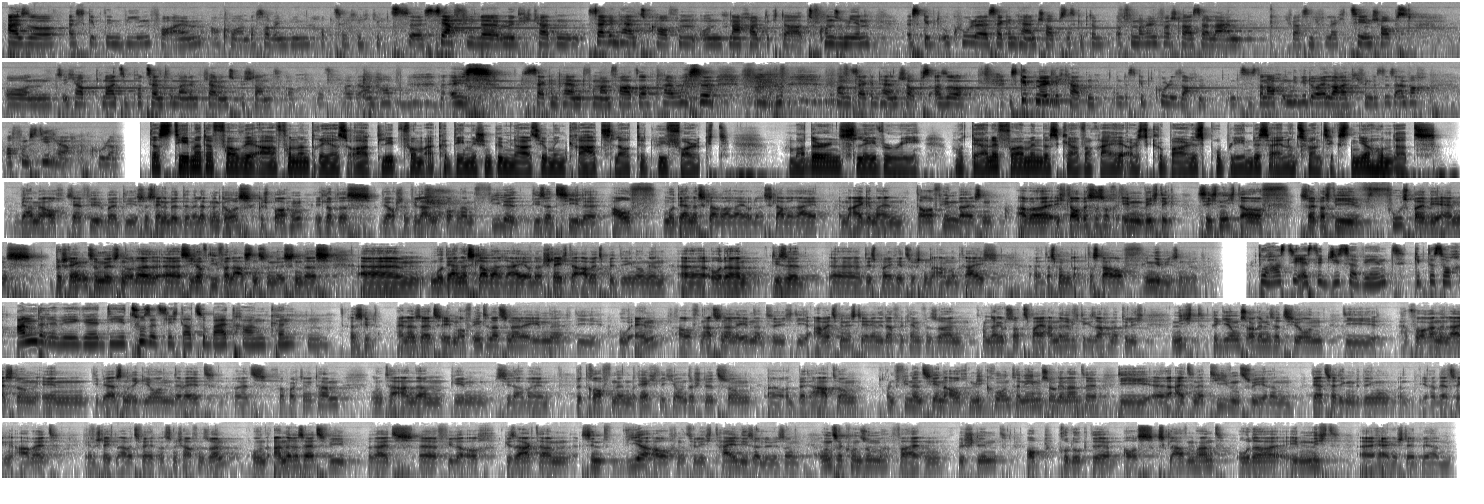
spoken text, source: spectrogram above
Also es gibt in Wien vor allem, auch woanders, aber in Wien hauptsächlich gibt es äh, sehr viele Möglichkeiten, Secondhand zu kaufen und nachhaltig da zu konsumieren. Es gibt coole Secondhand-Shops. Es gibt auf der Marienstraße allein, ich weiß nicht, vielleicht zehn Shops. Und ich habe 90 Prozent von meinem Kleidungsbestand, auch was ich heute anhabe, ist Secondhand von meinem Vater, teilweise von, von Secondhand-Shops. Also es gibt Möglichkeiten und es gibt coole Sachen. Und es ist dann auch individueller. Ich finde, es ist einfach auch vom Stil her cooler. Das Thema der VWA von Andreas Ortlieb vom Akademischen Gymnasium in Graz lautet wie folgt. Modern Slavery, moderne Formen der Sklaverei als globales Problem des 21. Jahrhunderts. Wir haben ja auch sehr viel über die Sustainable Development Goals gesprochen. Ich glaube, dass wir auch schon viele angesprochen haben, viele dieser Ziele auf moderne Sklaverei oder Sklaverei im Allgemeinen darauf hinweisen. Aber ich glaube, es ist auch eben wichtig, sich nicht auf so etwas wie Fußball-WMs beschränken zu müssen oder äh, sich auf die verlassen zu müssen, dass ähm, moderne Sklaverei oder schlechte Arbeitsbedingungen äh, oder diese äh, Disparität zwischen Arm und Reich, äh, dass man dass darauf hingewiesen wird. Du hast die SDGs erwähnt. Gibt es auch andere Wege, die zusätzlich dazu beitragen könnten? Also es gibt einerseits eben auf internationaler Ebene die UN, auf nationaler Ebene natürlich die Arbeitsministerien, die dafür kämpfen sollen. Und dann gibt es noch zwei andere wichtige Sachen. Natürlich Nichtregierungsorganisationen, die hervorragende Leistungen in diversen Regionen der Welt bereits vervollständigt haben. Unter anderem geben sie dabei Betroffenen rechtliche Unterstützung äh, und Beratung und finanzieren auch Mikrounternehmen sogenannte, die äh, Alternativen zu ihren derzeitigen Bedingungen und ihrer derzeitigen Arbeit, ihren schlechten Arbeitsverhältnissen schaffen sollen. Und andererseits, wie bereits äh, viele auch gesagt haben, sind wir auch natürlich Teil dieser Lösung. Unser Konsumverhalten bestimmt, ob Produkte aus Sklavenhand oder eben nicht äh, hergestellt werden.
